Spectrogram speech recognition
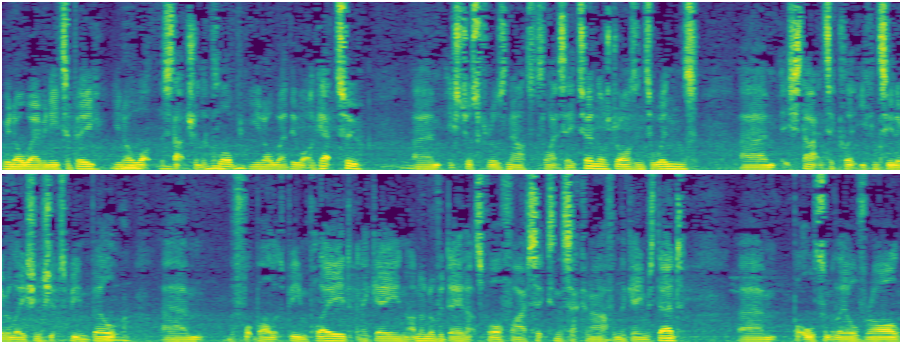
we know where we need to be. You know what the stature of the club. You know where they want to get to. Um, it's just for us now to, like say, turn those draws into wins. Um, it's starting to click. You can see the relationships being built, um, the football that's being played, and again on another day that's four, five, six in the second half, and the game's dead. Um, but ultimately, overall,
